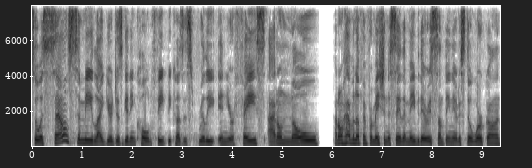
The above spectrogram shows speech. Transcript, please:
So it sounds to me like you're just getting cold feet because it's really in your face. I don't know. I don't have enough information to say that maybe there is something there to still work on.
